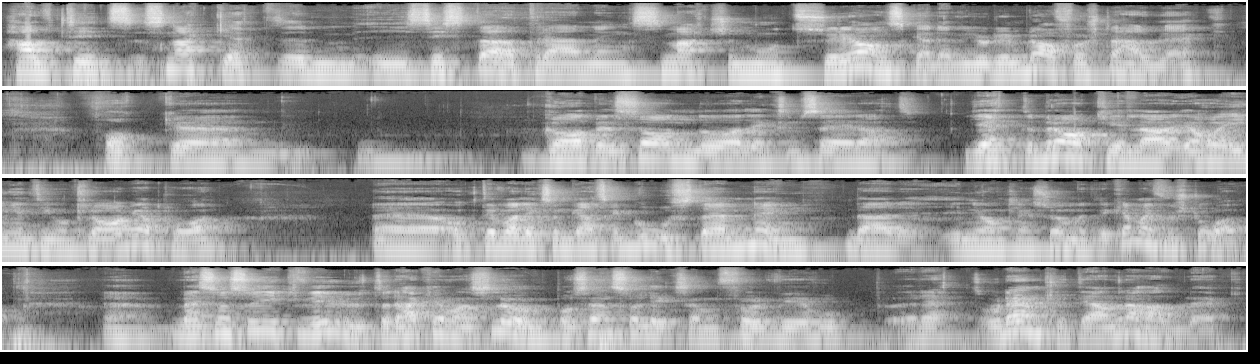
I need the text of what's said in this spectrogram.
halvtidssnacket eh, i sista träningsmatchen mot Syrianska där vi gjorde en bra första halvlek. Och eh, Gabrielsson då liksom säger att Jättebra killar, jag har ingenting att klaga på. Eh, och det var liksom ganska god stämning där inne i omklädningsrummet, det kan man ju förstå. Eh, men sen så gick vi ut och det här kan vara en slump och sen så liksom föll vi ihop rätt ordentligt i andra halvlek.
